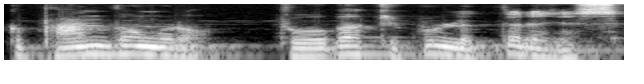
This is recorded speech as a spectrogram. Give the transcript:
그 반동으로 두 바퀴 굴러 떨어졌어.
